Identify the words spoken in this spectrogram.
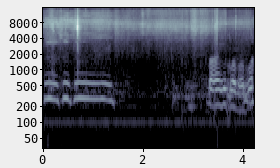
Hi hi hi. Bayıla baba.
